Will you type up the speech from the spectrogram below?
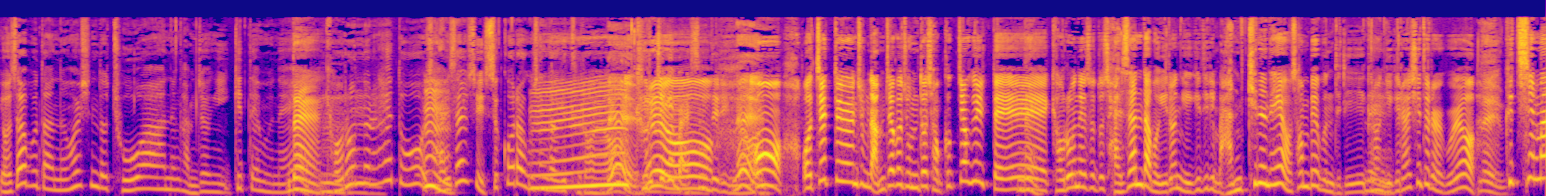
여자 보다는 훨씬 더 좋아하는 감정이 있기 때문에 네. 결혼을 해도 음. 잘살 수 있을 거라고 생각이 음, 들어요. 네, 솔직히 그래요. 말씀드리면. 네. 어, 어쨌든 좀 남자가 좀 더 적극적일 때 네. 결혼해서도 잘 산다 뭐 이런 얘기들이 많기는 해요. 선배분들이 그런 네. 얘기를 하시더라고요. 네. 그치만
